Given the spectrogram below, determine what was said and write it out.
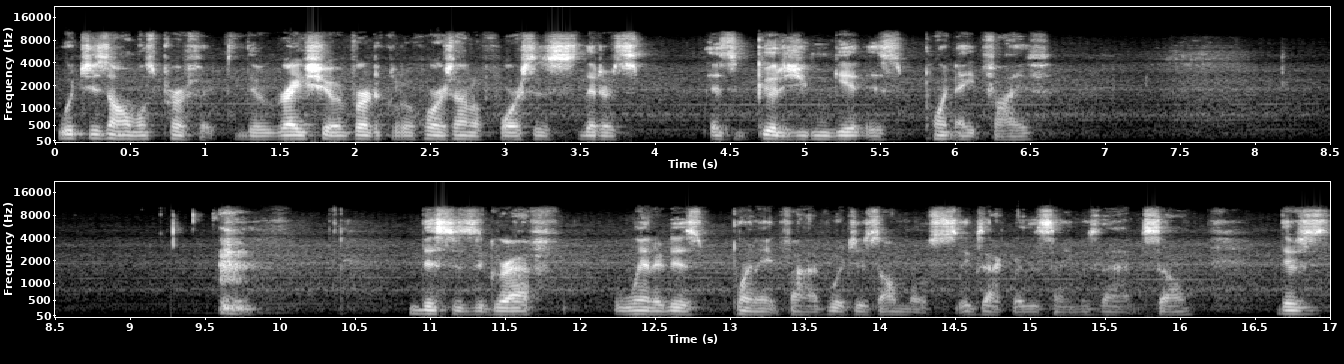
which is almost perfect. The ratio of vertical to horizontal forces that are as good as you can get is 0.85. this is the graph when it is 0.85, which is almost exactly the same as that. So there's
